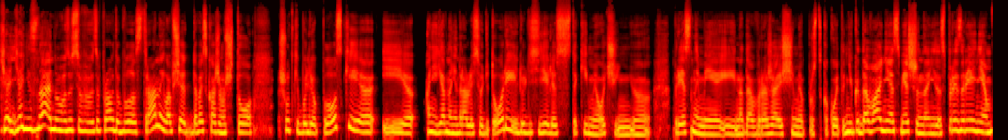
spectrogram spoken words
Я, я не знаю, но это, это правда было странно. И вообще, давай скажем, что шутки были плоские, и они явно не нравились аудитории. Люди сидели с такими очень э, пресными и иногда выражающими просто какое-то негодование, смешанное знаю, с презрением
